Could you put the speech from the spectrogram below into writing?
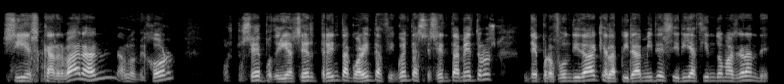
Si escarbaran, a lo mejor, pues no sé, podría ser 30, 40, 50, 60 metros de profundidad que la pirámide se iría haciendo más grande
